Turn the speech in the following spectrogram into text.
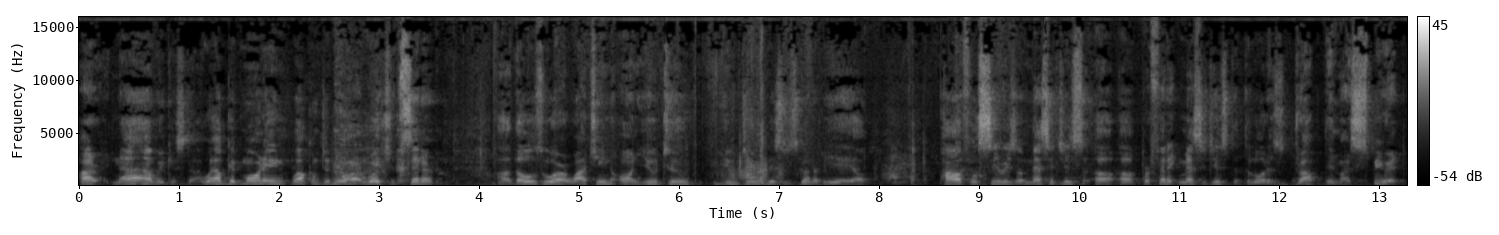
All right, now we can start. Well, good morning. Welcome to New Heart Worship Center. Uh, those who are watching on YouTube, YouTube, this is going to be a, powerful series of messages, uh, uh, prophetic messages that the Lord has dropped in my spirit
